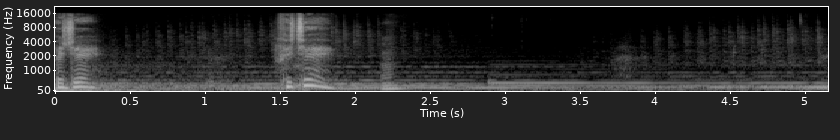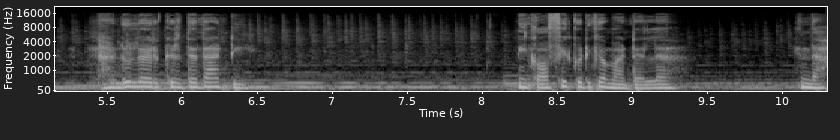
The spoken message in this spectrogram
விஜய். விஜய். நடுவில் இருக்கிறது தான் டீ. நீ காஃபி குடிக்க மாட்டல்ல? இந்தா.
